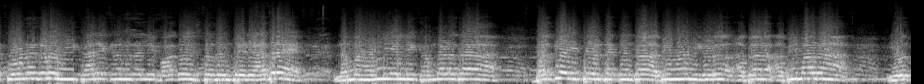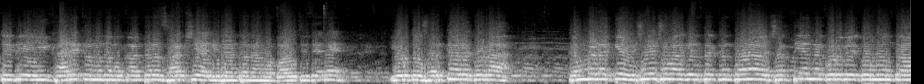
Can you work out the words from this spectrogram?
ಕೋಣಗಳು ಈ ಕಾರ್ಯಕ್ರಮದಲ್ಲಿ ಭಾಗವಹಿಸ್ತದೆ ಅಂತೇಳಿ. ಆದ್ರೆ ನಮ್ಮ ಹಳ್ಳಿಯಲ್ಲಿ ಕಂಬಳದ ಬಗ್ಗೆ ಇಟ್ಟಿರತಕ್ಕಂತ ಅಭಿಮಾನಿಗಳು, ಅಭ- ಅಭಿಮಾನ ಇವತ್ತು ಇದೆ. ಈ ಕಾರ್ಯಕ್ರಮದ ಮುಖಾಂತರ ಸಾಕ್ಷಿಯಾಗಿದೆ ಅಂತ ನಾನು ಭಾವಿಸಿದ್ದೇನೆ. ಇವತ್ತು ಸರ್ಕಾರ ಕೂಡ ಕಂಬಳಕ್ಕೆ ವಿಶೇಷವಾಗಿರ್ತಕ್ಕಂತಹ ಶಕ್ತಿಯನ್ನ ಕೊಡಬೇಕು ಅನ್ನುವಂತಹ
